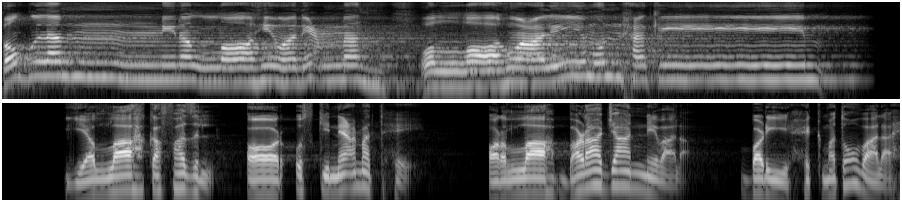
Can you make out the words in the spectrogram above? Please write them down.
فضلا من اللہ ونعمہ واللہ علیم حکیم یہ اللہ کا فضل اور اس کی نعمت ہے اور اللہ بڑا جاننے والا، بڑی حکمتوں والا ہے۔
